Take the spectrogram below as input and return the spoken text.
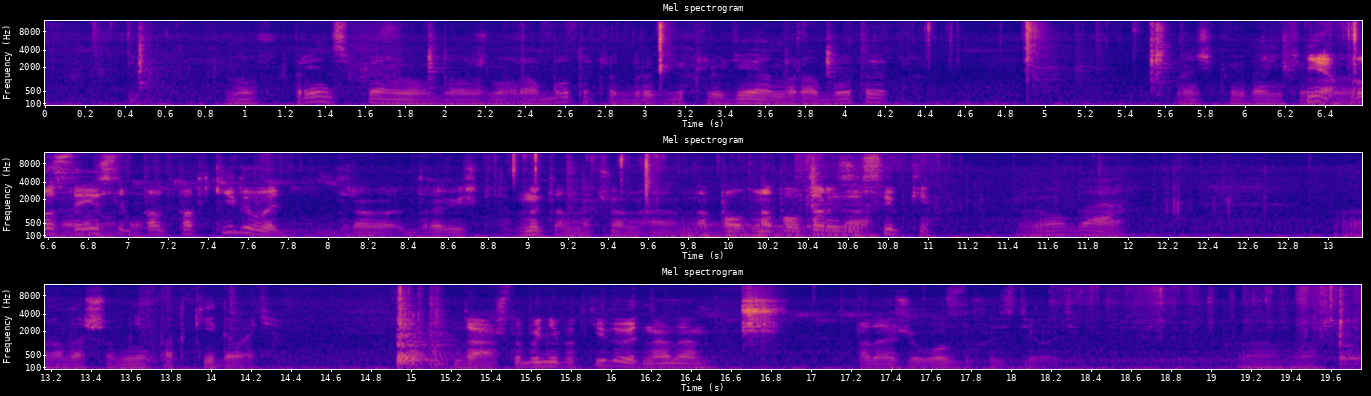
Ну, в принципе, оно должно работать. У других людей оно работает. Значит, когда-нибудь Не, оно просто если заработает. под- подкидывать дро- дровишки, там, мы там на что, на, на пол- на полторы Да. засыпки. Ну да. Надо, чтобы не подкидывать. Да, чтобы не подкидывать, надо подачу воздуха сделать. Ага.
